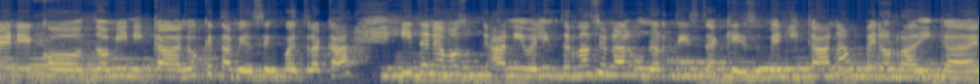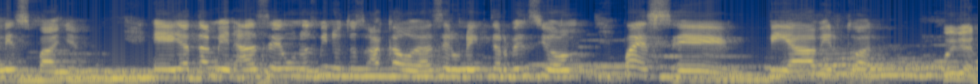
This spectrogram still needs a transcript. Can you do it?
veneco dominicano que también se encuentra acá y tenemos a nivel internacional una artista que es mexicana pero radicada en España. Ella también hace unos minutos acabó de hacer una intervención pues eh, vía virtual. Muy bien.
